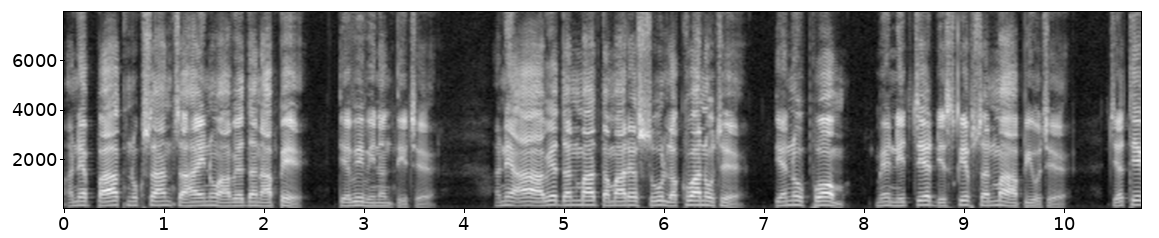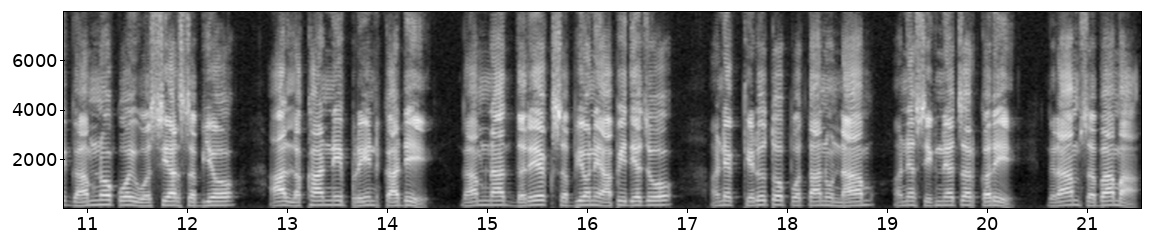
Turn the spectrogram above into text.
અને પાક નુકસાન સહાયનું આવેદન આપે તેવી વિનંતી છે. અને આ આવેદનમાં તમારે શું લખવાનું છે તેનું ફોર્મ મેં નીચે ડિસ્ક્રિપ્શનમાં આપ્યું છે. જેથી ગામનો કોઈ હોશિયાર સભ્યો આ લખાણની પ્રિન્ટ કાઢી ગામના દરેક સભ્યોને આપી દેજો અને ખેડૂતો પોતાનું નામ અને સિગ્નેચર કરી ગ્રામ સભામાં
